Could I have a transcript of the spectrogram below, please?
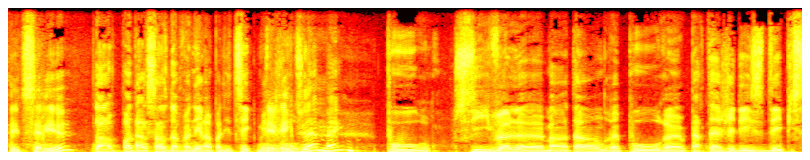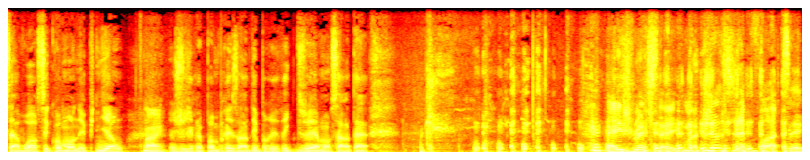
T'es-tu sérieux? Non, pas dans le sens de revenir en politique, mais Éric pour, Duhem, même? pour s'ils veulent euh, m'entendre, pour euh, partager des idées puis savoir c'est quoi mon opinion. Ouais. Je n'irai pas me présenter pour Éric Duhem, on s'entend. Hey, je m'essaye, moi. Je sais pas, tu sais.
